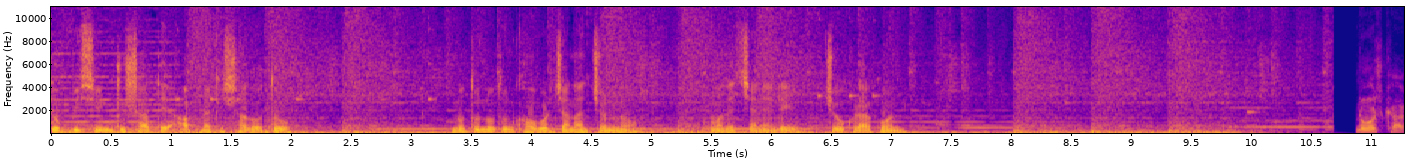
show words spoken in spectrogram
চব্বিশ ইন্টুর সাথে আপনাকে স্বাগত। নতুন নতুন খবর জানার জন্য আমাদের চ্যানেলে চোখ রাখুন। নমস্কার,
